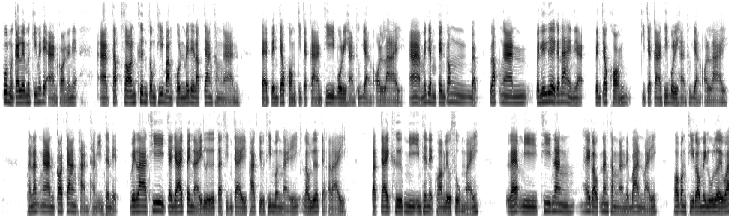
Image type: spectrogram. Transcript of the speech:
พูดเหมือนกันเลยเมื่อกี้ไม่ได้อ่านก่อนนะเนี่ย อาจซับซ้อนขึ้นตรงที่บางคนไม่ได้รับจ้างทำงาน แต่เป็นเจ้าของกิจการที่บริหารทุกอย่างออนไลน์อ่าไม่จำเป็นต้องแบบรับงานไปเรื่อยๆ ก็ได้เนี่ยเป็นเจ้าของกิจการที่บริหารทุกอย่างออนไลน์ พนักงานก็จ้างผ่านทางอินเทอร์เน็ต เวลาที่จะย้ายไปไหนหรือตัดสินใจพักอยู่ที่เมืองไหนเราเลือกจากอะไร ปัจจัยคือมีอินเทอร์เน็ตความเร็วสูงไหมและมีที่นั่งให้เรานั่งทำงานในบ้านไหม เพราะบางทีเราไม่รู้เลยว่า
